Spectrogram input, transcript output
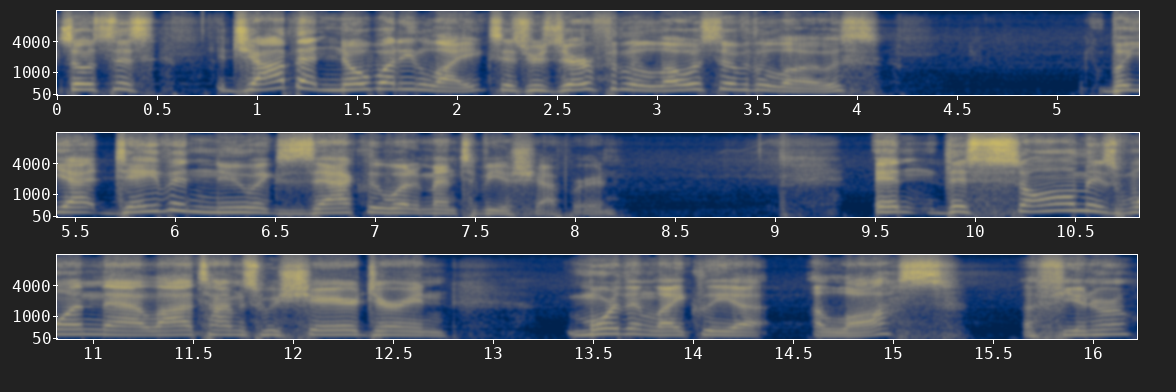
So it's this job that nobody likes, is reserved for the lowest of the lows, but yet David knew exactly what it meant to be a shepherd. And this psalm is one that a lot of times we share during more than likely a, a loss, a funeral.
